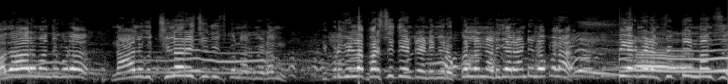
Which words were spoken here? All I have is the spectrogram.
పదహారు మంది కూడా నాలుగు చిల్లర ఇచ్చి తీసుకున్నారు మేడం. ఇప్పుడు వీళ్ళ పరిస్థితి ఏంటండి? మీరు ఒక్కళ్ళని అడిగారా అండి లోపల? Madam fifteen months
